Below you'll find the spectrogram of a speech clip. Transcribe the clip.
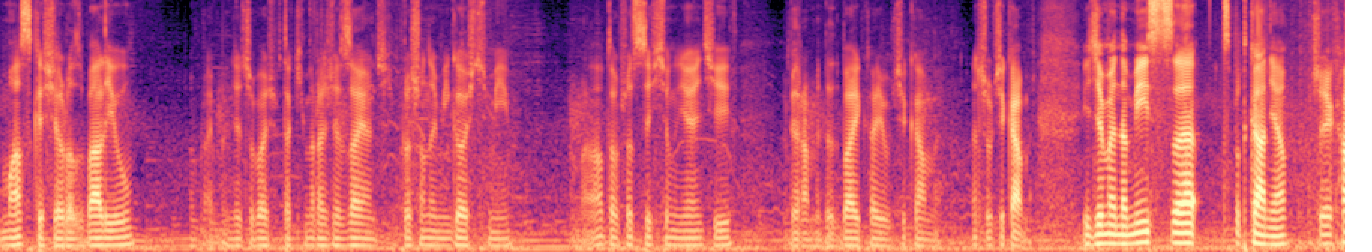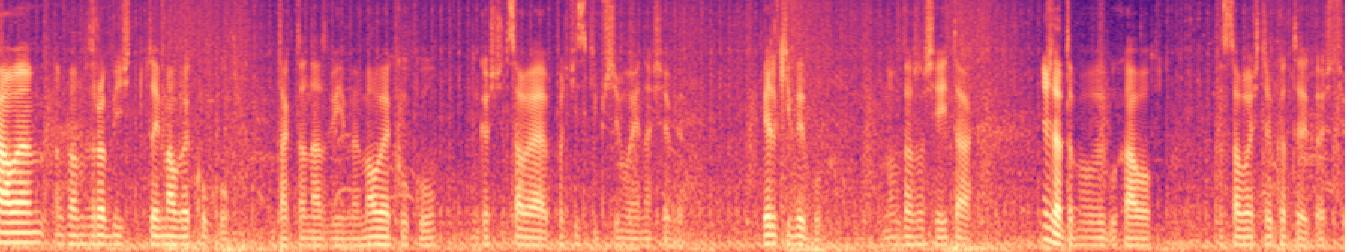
Maskę się rozwalił. Dobra, i będzie trzeba się w takim razie zająć proszonymi gośćmi. Dobra, no to wszyscy ściągnięci. Zabieramy deadbike'a i uciekamy. Znaczy uciekamy. Idziemy na miejsce spotkania. Przyjechałem wam zrobić tutaj małe kuku. Tak to nazwijmy, małe kuku. Gościu całe pociski przyjmuje na siebie. Wielki wybuch. No zdarza się i tak. Nieźle to wybuchało. Zostałeś tylko ty, gościu.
